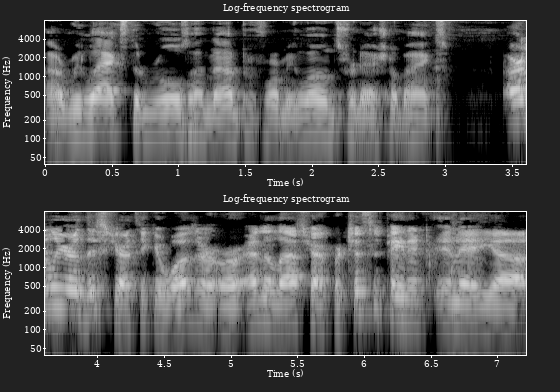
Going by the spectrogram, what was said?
uh, relax the rules on non-performing loans for national banks. Earlier this year, I think it was, or, or end of last year, I participated in a uh,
